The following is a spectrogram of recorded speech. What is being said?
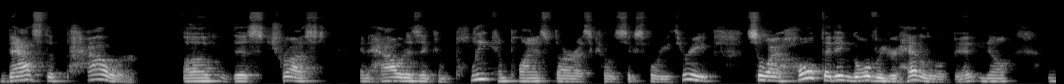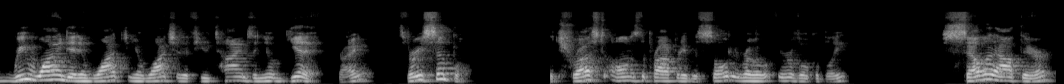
that's the power of this trust and how it is in complete compliance with RS Code 643. So I hope that didn't go over your head a little bit. You know, rewind it and watch, you know, watch it a few times and you'll get it, right? It's very simple. The trust owns the property, was sold irre- irrevocably. Sell it out there.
